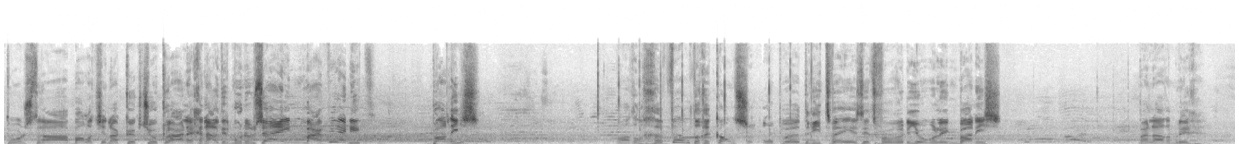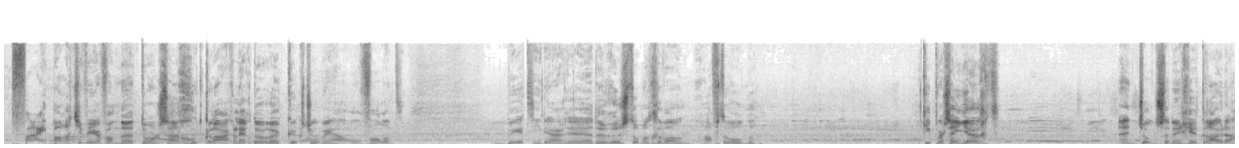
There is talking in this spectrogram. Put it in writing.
Doornstra, balletje naar Kukcu klaarleggen. Nou, dit moet hem zijn, maar weer niet. Bannies. Wat een geweldige kans op 3-2 is dit voor de jongeling Bannies. Maar laat hem liggen. Faai balletje weer van uh, Toornstra. Goed klaargelegd door uh, Kukcu. Maar ja, opvallend. Beert hij daar de rust om het gewoon af te ronden keepers en jeugd. En Johnson en Geertruida.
